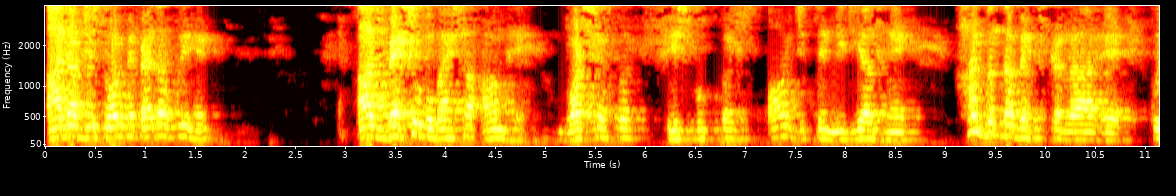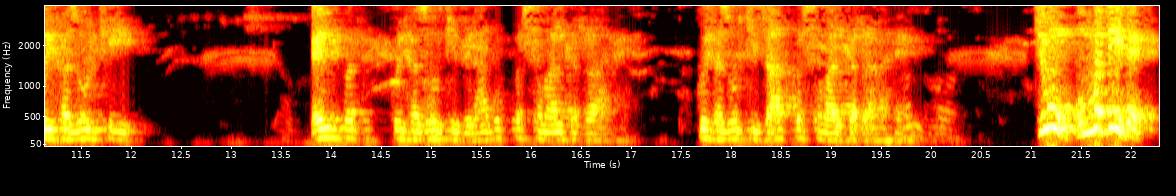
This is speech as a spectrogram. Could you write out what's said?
آج آپ جس دور میں پیدا ہوئے ہیں، آج بحث و مباحثہ عام ہے۔ واٹس ایپ پر فیس بک پر، اور جتنے میڈیاز ہیں، ہر بندہ بحث کر رہا ہے، کوئی حضور کی علم پر، کوئی حضور کی ولادت پر سوال کر رہا ہے، کوئی حضور کی ذات پر سوال کر رہا ہے۔ کیوں؟ امتی ہے۔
